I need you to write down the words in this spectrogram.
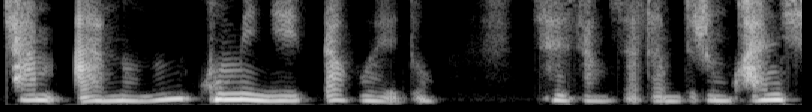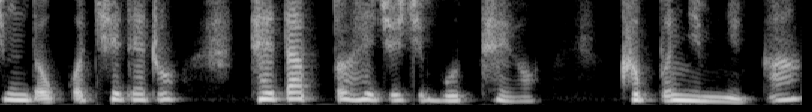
잠 안 오는 고민이 있다고 해도 세상 사람들은 관심도 없고 제대로 대답도 해주지 못해요. 그뿐입니까?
